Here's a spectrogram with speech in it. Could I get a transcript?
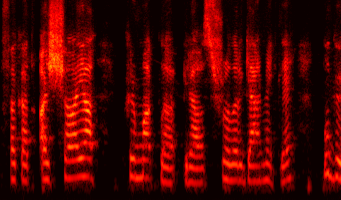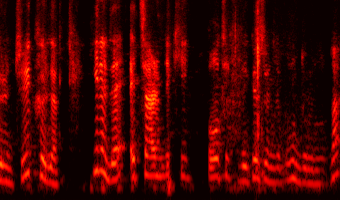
Fakat aşağıya kırmakla biraz şuraları gelmekle bu görüntüyü kırdı. Yine de Ethereum'daki volatility de göz önünde bulundurulduğunda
